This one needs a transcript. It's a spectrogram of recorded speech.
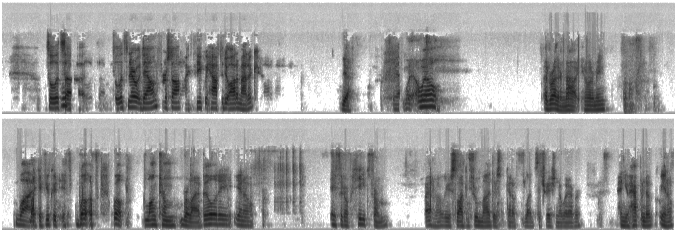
so let's uh, so let's narrow it down. First off, I think we have to do automatic. Yeah. Yeah. Well, well, I'd rather not. You know what I mean? Why? Like if you could, if well, if, well, long-term reliability. You know, if it overheats from, I don't know, you're slogging through mud. There's some kind of flood situation or whatever, and you happen to, you know,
